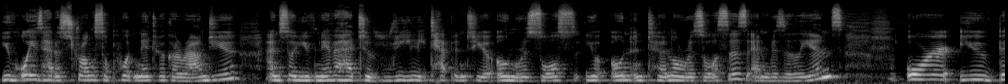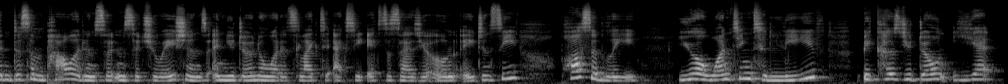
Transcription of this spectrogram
you've always had a strong support network around you, and so you've never had to really tap into your own resource, your own internal resources and resilience, or you've been disempowered in certain situations and you don't know what it's like to actually exercise your own agency. Possibly you are wanting to leave because you don't yet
